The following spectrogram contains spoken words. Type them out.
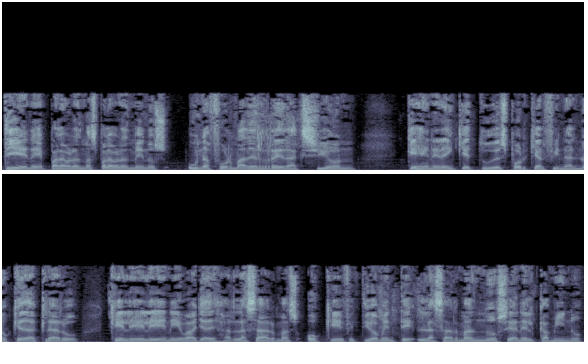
tiene, palabras más, palabras menos, una forma de redacción que genera inquietudes porque al final no queda claro que el ELN vaya a dejar las armas o que efectivamente las armas no sean el camino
